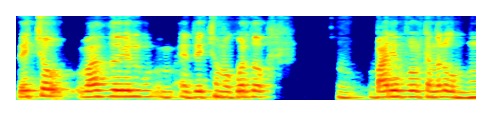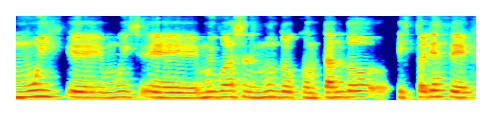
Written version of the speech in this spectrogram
De hecho, de hecho me acuerdo, varios volcanólogos muy, eh, muy, eh, muy buenos en el mundo contando historias de,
